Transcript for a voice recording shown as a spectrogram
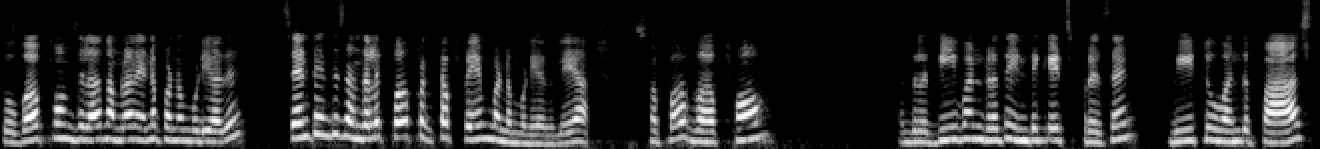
so work forms இல்லாத நம்மளால என்ன பண்ண முடியாது? சென்டென்சஸ் அந்த அளவுக்கு பர்ஃபெக்டாக ஃப்ரேம் பண்ண முடியாது இல்லையா? ஸோ அப்போ ஒர்க் ஃபார்ம் அதில் வி ஒன்றது இண்டிகேட்ஸ் ப்ரெசன்ட் வி டூ வந்து பாஸ்ட்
